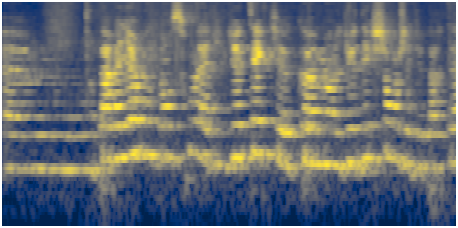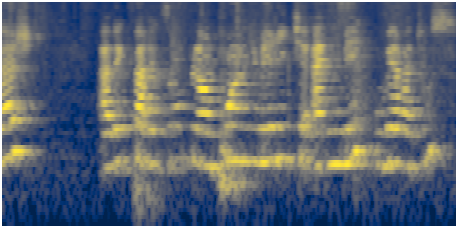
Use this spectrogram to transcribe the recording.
Euh, par ailleurs, nous penserons la bibliothèque comme un lieu d'échange et de partage, avec par exemple un point numérique animé ouvert à tous,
